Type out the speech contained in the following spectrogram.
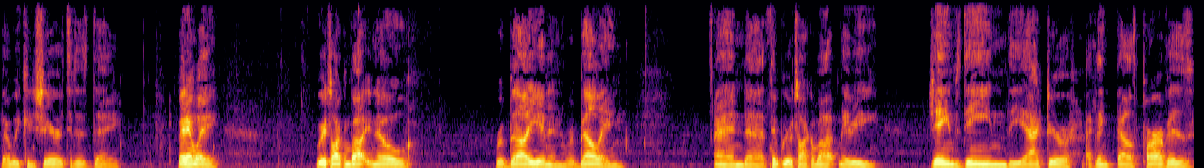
that we can share to this day. But anyway, we were talking about you know rebellion and rebelling, and uh, I think we were talking about maybe James Dean, the actor. I think that was part of his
